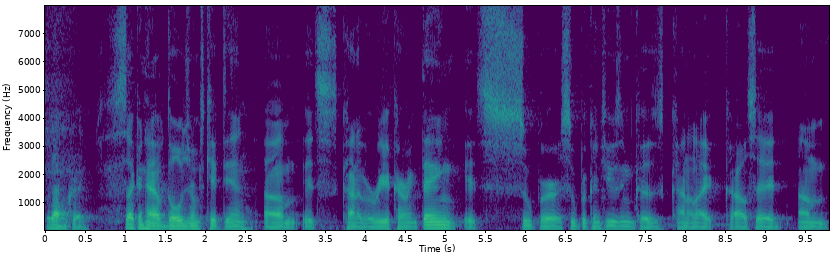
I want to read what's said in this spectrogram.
What happened, Craig? Second half doldrums kicked in. Um, it's kind of a reoccurring thing. It's super, super confusing because, kind of like Kyle said, um,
